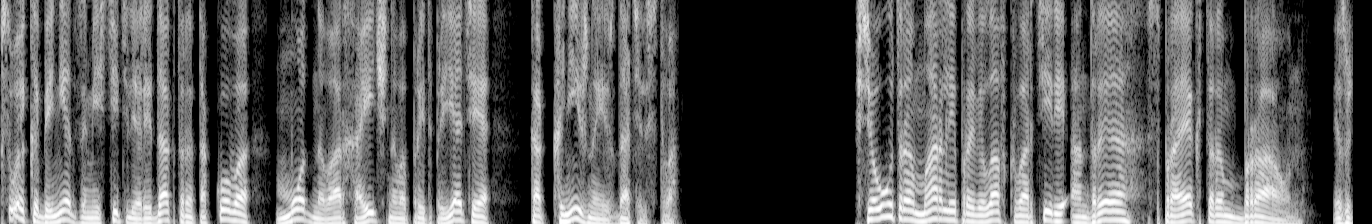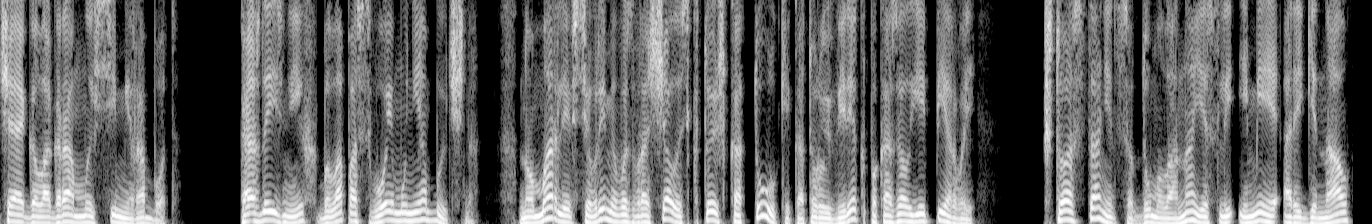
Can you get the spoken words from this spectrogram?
в свой кабинет заместителя редактора такого модного архаичного предприятия, как книжное издательство. Все утро Марли провела в квартире Андреа с проектором Браун, изучая голограммы семи работ. Каждая из них была по-своему необычна, но Марли все время возвращалась к той шкатулке, которую Верек показал ей первой. Что останется, думала она, если, имея оригинал,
